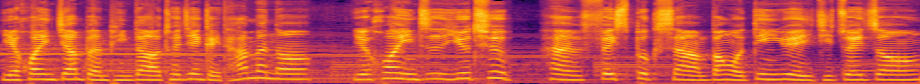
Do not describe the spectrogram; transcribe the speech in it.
也欢迎将本频道推荐给他们哦。也欢迎至 YouTube 和 Facebook 上帮我订阅以及追踪，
